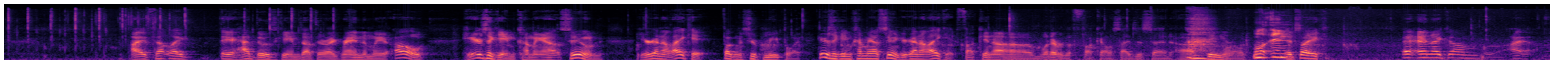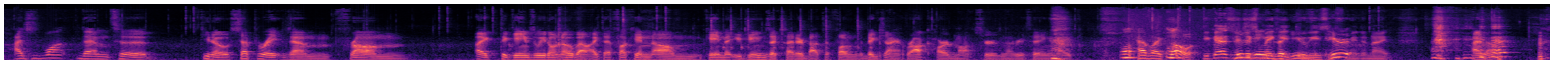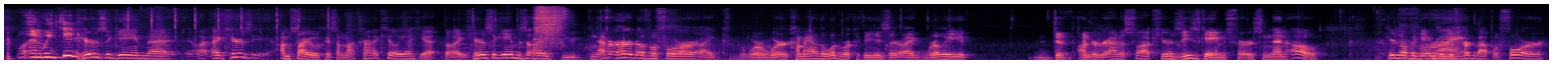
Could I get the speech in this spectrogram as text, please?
I felt like they had those games out there like randomly. Oh, here's a game coming out soon. You're gonna like it. Fucking Super Meat Boy. Here's a game coming out soon. You're gonna like it. Fucking uh, whatever the fuck else I just said. Uh, SteamWorld. Well, and- it's like, and, and like um, I I just want them to, you know, separate them from like the games we don't know about, like that fucking um game that Eugene's excited about, the fucking the big giant rock hard monsters and everything. Like, have like oh, You guys are just game making it too easy here- for me tonight. I know. Well, and we did. here's a game that like here's I'm sorry Lucas I'm not trying to kill you yet but like here's the games that like you never heard of before like we're, we're coming out of the woodwork with these they're like really d- underground as fuck here's these games first and then oh here's all the games that we've heard about before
